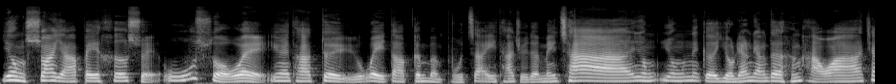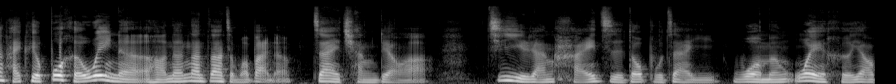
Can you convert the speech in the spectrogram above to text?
用刷牙杯喝水无所谓，因为他对于味道根本不在意，他觉得没差啊。用用那个有凉凉的很好啊，这样还可以有薄荷味呢。哈，那那那怎么办呢？再强调啊。既然孩子都不在意，我们为何要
